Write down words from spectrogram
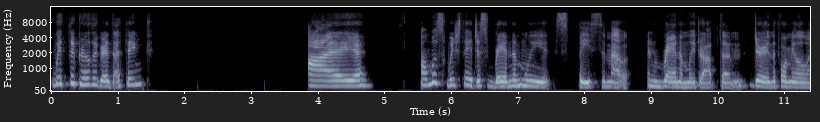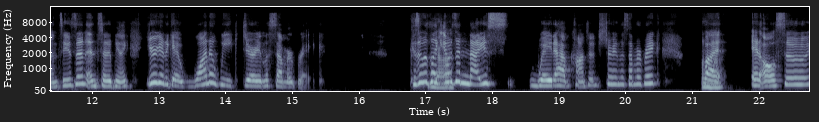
With the grill the grids, I think I almost wish they had just randomly spaced them out and randomly dropped them during the Formula One season instead of being like, you're gonna get one a week during the summer break. Cause it was like it was a nice way to have content during the summer break, Uh-huh. but it also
